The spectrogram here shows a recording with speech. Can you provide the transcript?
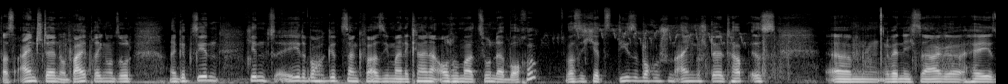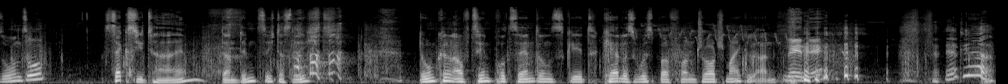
was einstellen und beibringen und so. Und dann gibt's jeden, jeden, jede Woche gibt's dann quasi meine kleine Automation der Woche. Was ich jetzt diese Woche schon eingestellt habe, ist, ähm, wenn ich sage, hey, so und so, Sexy Time, dann dimmt sich das Licht. Dunkeln auf 10% und es geht Careless Whisper von George Michael an. Nee, nee. Ja klar.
